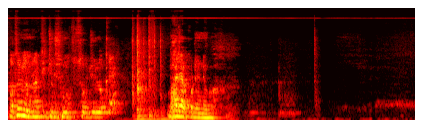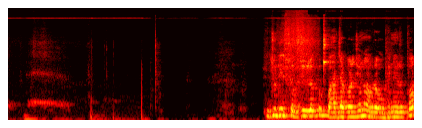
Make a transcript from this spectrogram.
প্রথমে আমরা খিচুড়ি সমস্ত সবজিগুলোকে ভাজা করে নেব। খিচুড়ির সবজিগুলোকে ভাজা করার জন্য আমরা ওভেনের উপর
